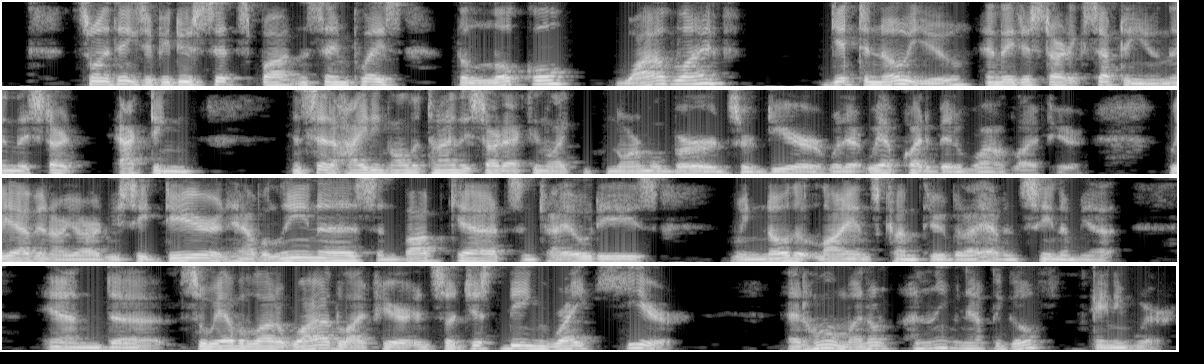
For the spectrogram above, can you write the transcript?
It's one of the things, if you do sit spot in the same place, the local wildlife get to know you and they just start accepting you. And then they start acting instead of hiding all the time, they start acting like normal birds or deer or whatever. We have quite a bit of wildlife here. We have in our yard, we see deer and javelinas and bobcats and coyotes. We know that lions come through, but I haven't seen them yet. And uh, so we have a lot of wildlife here. And so just being right here at home, I don't, I don't even have to go anywhere.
